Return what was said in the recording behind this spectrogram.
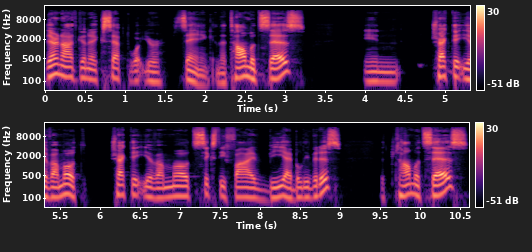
they're not going to accept what you're saying. And the Talmud says in Tractate Yevamot, Tractate Yevamot 65b, I believe it is, the Talmud says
